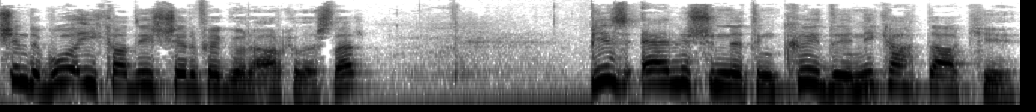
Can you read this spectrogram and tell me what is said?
Şimdi bu ilk hadis-i şerife göre arkadaşlar biz ehli sünnetin kıydığı nikahdaki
